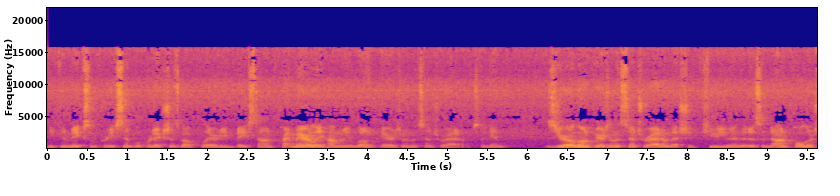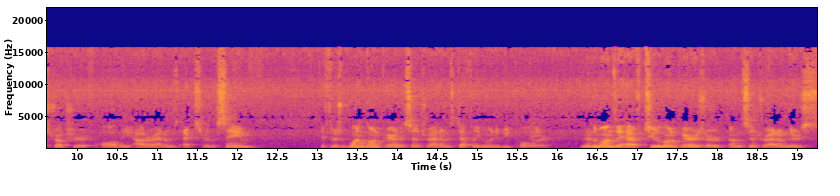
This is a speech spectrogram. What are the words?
you can make some pretty simple predictions about polarity based on primarily how many lone pairs are in the central atom. So again, zero lone pairs in the central atom, that should cue you in that it's a nonpolar structure if all the outer atoms X are the same. If there's one lone pair in the central atom, it's definitely going to be polar. And then the ones that have two lone pairs or on the central atom, there's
